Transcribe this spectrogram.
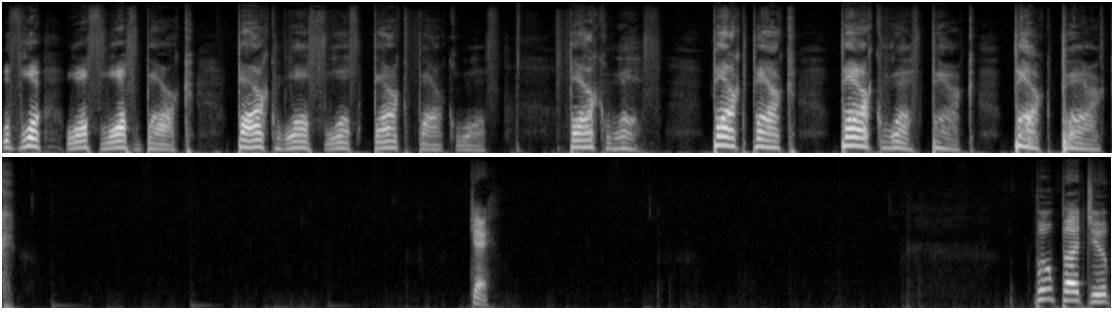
woof woof woof woof bark, bark woof woof bark bark woof, bark woof, bark bark, bark woof bark, bark bark. Okay. Boopa doop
